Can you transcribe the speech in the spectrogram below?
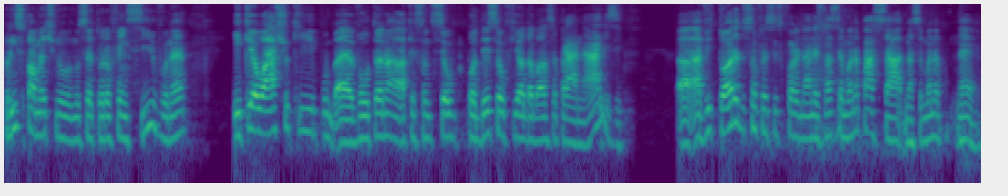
principalmente no, no setor ofensivo, né? E que eu acho que, é, voltando à questão de ser, poder ser o fiel da balança para análise, a, a, vitória do São Francisco 49ers na semana passada, na semana, né,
